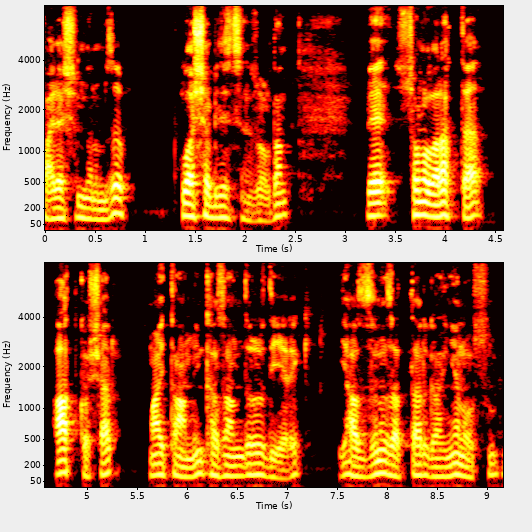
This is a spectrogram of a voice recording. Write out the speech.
paylaşımlarımıza ulaşabilirsiniz oradan. Ve son olarak da at koşar, may tahmin kazandırır diyerek yazdığınız atlar ganyan olsun.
